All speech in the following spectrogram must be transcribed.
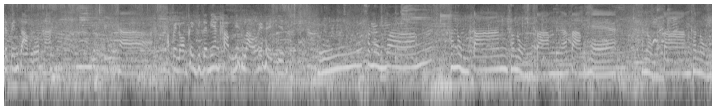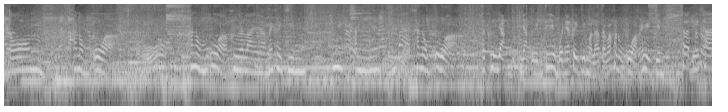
จะเป็นสามรสนะค่ะเอาไปลองเคยกินแต่เมี่ยงคำเมี่ยงเราไม่เคยกินโอ้ขนมหวานขนมตาล ขนมตาลเนื้อตาลแท้ ขนมตาล ขนมต้ม ขนมอั่ว โอ้โหขนมอั่วคืออะไรอะ ไม่เคยกิน อืมอันนี้ขนมอั่วก็คืออย่างอย่างอื่นที่อยู่บนเนี้ยเคยกินหมดแล้ว แต่ว่าขนมอั่วไม่เคยกิน สวัสดีค่ะ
